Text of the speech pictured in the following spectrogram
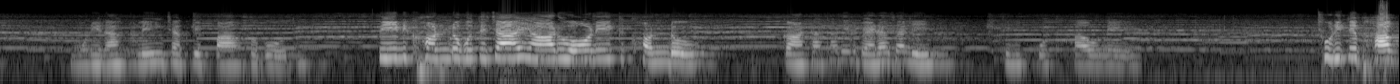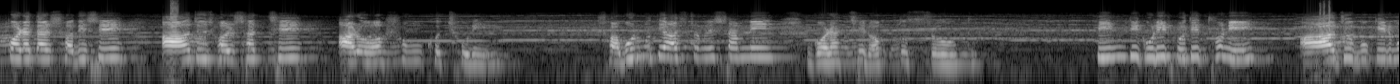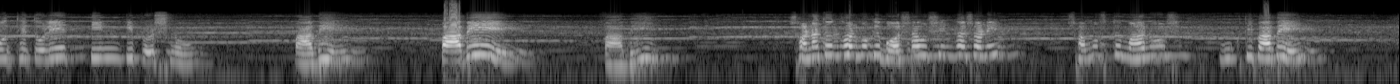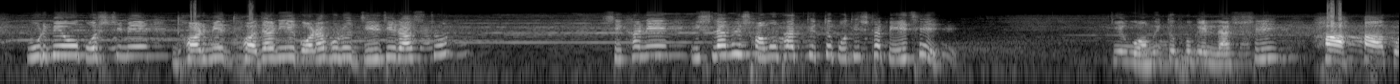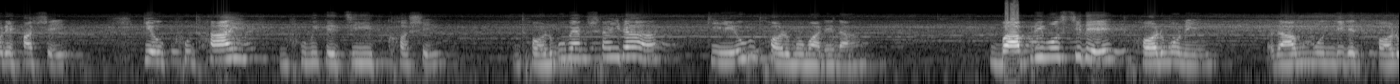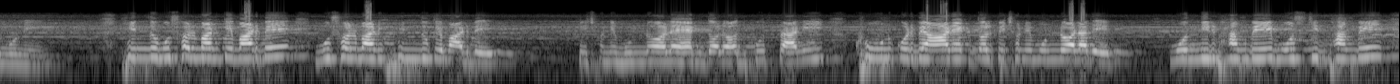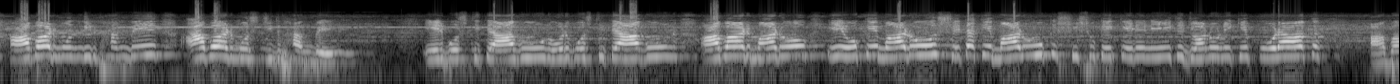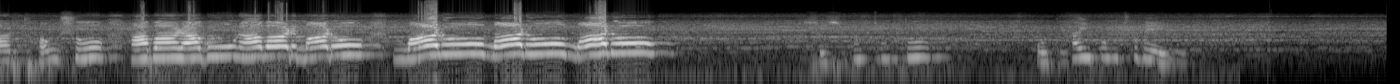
মনে রাখলেই জাগবে পাপ বোধ। তিন খণ্ড হতে চায় আরও অনেক খণ্ড। কাঁটা তারের বেড়া জালে তিনি কোথাও নেই। ছুরিতে ভাগ করা তার স্বদেশে, আজও ঝলসাচ্ছে আরও অসংখ্য ছুরি। সবরমতী আশ্রমের সামনে গড়াচ্ছে রক্তস্রোত। তিনটি গুলির প্রতিধ্বনি আজও বুকের মধ্যে তোলে তিনটি প্রশ্ন। পাবে পাবে পাবে সনাতন ধর্মকে বসাও সিংহাসনে, সমস্ত মানুষ মুক্তি পাবে। পূর্বে ও পশ্চিমে ধর্মের ধ্বজা নিয়ে গড়া হলো যে যে রাষ্ট্র, সেখানে ইসলামের সমভ্রাতৃত্ব প্রতিষ্ঠা পেয়েছে। কেউ অমিত ভোগের লাশে হা হা করে হাসে, কেউ ক্ষুধায় ভূমিতে জীব খসে ধর্ম ব্যবসায়ীরা কেউ ধর্ম মানে না। বাবরি মসজিদে ধর্ম নেই, রাম মন্দিরে ধর্ম নেই। হিন্দু মুসলমানকে মারবে, মুসলমান হিন্দুকে মারবে। পেছনে মুন্ডওয়ালা একদল অদ্ভুত প্রাণী, খুন করবে আর একদল পেছনে মুন্ডওয়ালাদের। মন্দির ভাঙবে, মসজিদ ভাঙবে, আবার মন্দির ভাঙবে, আবার মসজিদ ভাঙবে। এর বস্তিতে আগুন, ওর বস্তিতে আগুন। আবার মারো, এ ওকে মারো, সেটাকে মারুক, শিশুকে কেড়ে নিক, জননীকে পোড়াক। আবার ধ্বংস, আবার আগুন, আবার মারো মারো মারো মারো। শেষ পর্যন্ত কোথায় পৌঁছবে?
